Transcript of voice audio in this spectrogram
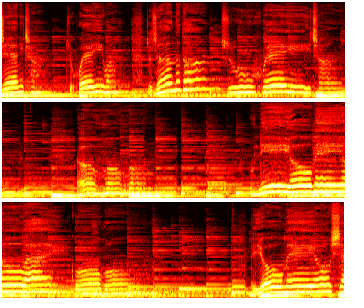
间一长就会遗忘。就真的当是误会一场。哦，你有没有爱过我？有没有想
